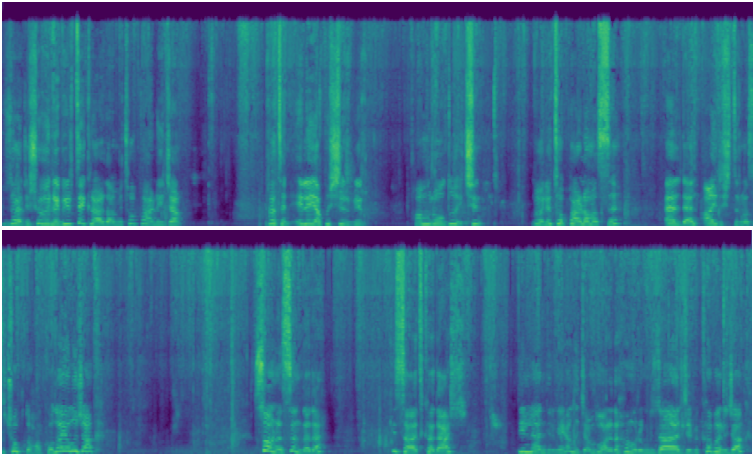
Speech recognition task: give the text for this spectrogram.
Güzelce şöyle bir tekrardan bir toparlayacağım. Zaten ele yapışır bir hamur olduğu için böyle toparlaması elden ayrıştırması çok daha kolay olacak. Sonrasında da 2 saat kadar dinlendirmeye alacağım. Bu arada hamurum güzelce bir kabaracak.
